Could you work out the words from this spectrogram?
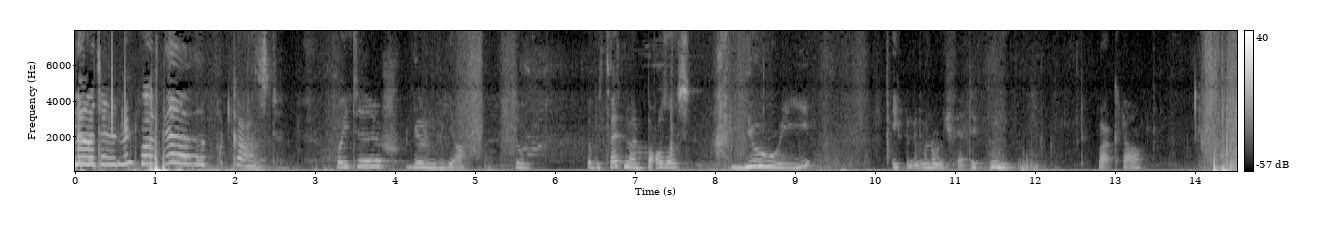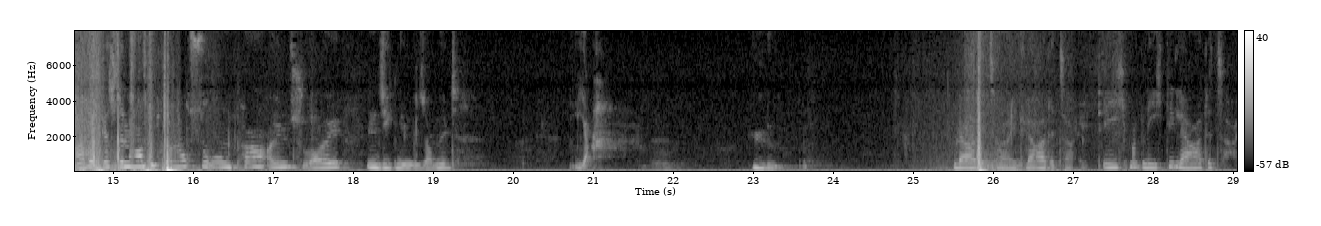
Folge Podcast. Heute spielen wir so, glaube ich, zweiten Mal Bowser's Fury. Ich bin immer noch nicht fertig. Hm. War klar. Aber gestern habe ich dann noch so ein paar, ein, zwei Insignien gesammelt. Ja. Lü. Ladezeit, Ladezeit. Ich mag nicht die Ladezeit.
